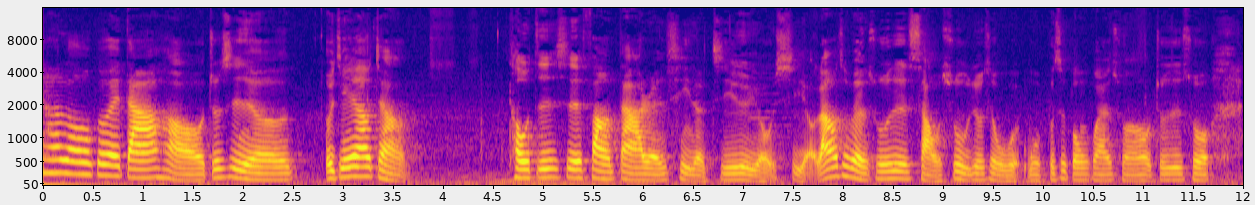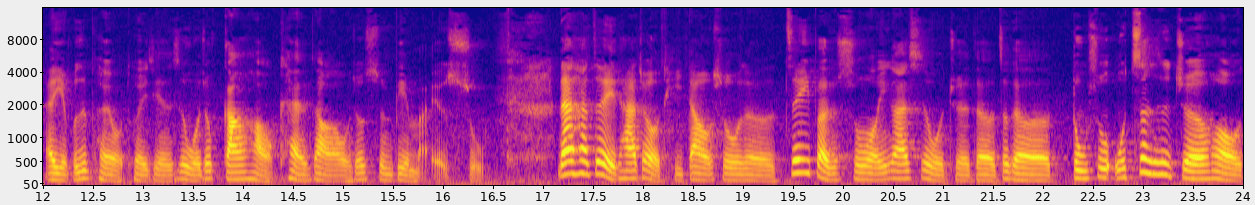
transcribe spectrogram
，Hello，各位大家好，就是呢，我今天要讲投资是放大人性的几率游戏哦。然后这本书是少数，就是我我不是公关说，然后就是说，哎，也不是朋友推荐，是我就刚好看到了，我就顺便买的书。那他这里他就有提到说的这一本书哦，应该是我觉得这个读书，我真是觉得吼，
